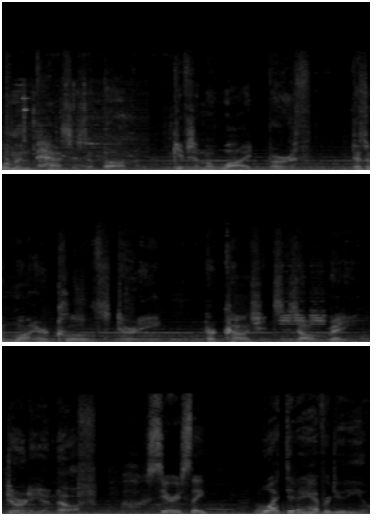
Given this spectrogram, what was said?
Woman passes a bum, gives him a wide berth, doesn't want her clothes dirty. Her conscience is already dirty enough. Oh, seriously, what did I ever do to you?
